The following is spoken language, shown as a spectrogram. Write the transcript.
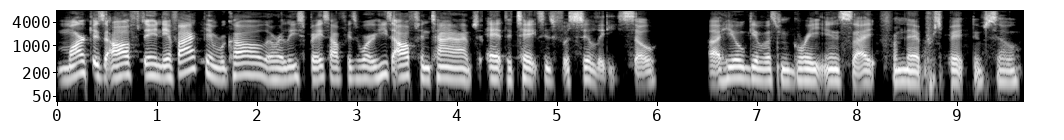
mark is often if i can recall or at least based off his work he's oftentimes at the texans facility. So uh, he'll give us some great insight from that perspective so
